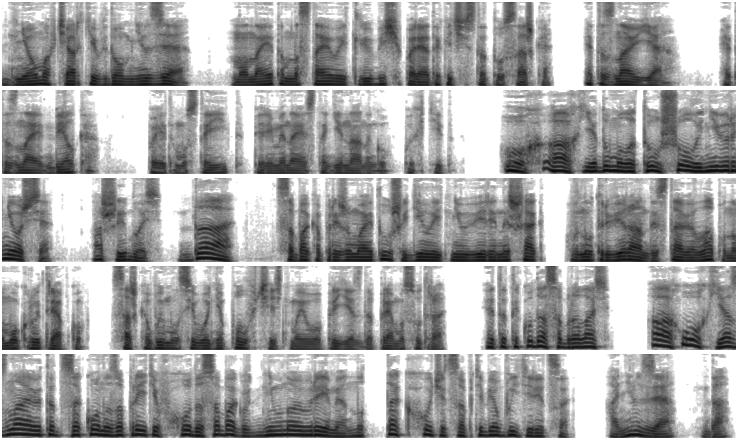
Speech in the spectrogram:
Днем овчарки в дом нельзя, но на этом настаивает любящий порядок и чистоту Сашка. Это знаю я. Это знает белка. Поэтому стоит, переминая с ноги на ногу, пыхтит. «Ох, ах, я думала, ты ушел и не вернешься!» Ошиблась. «Да!» Собака прижимает уши, делает неуверенный шаг внутрь веранды, ставя лапу на мокрую тряпку. Сашка вымыл сегодня пол в честь моего приезда, прямо с утра. «Это ты куда собралась?» «Ах, ох, я знаю этот закон о запрете входа собак в дневное время, но так хочется об тебя вытереться». «А нельзя, да».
